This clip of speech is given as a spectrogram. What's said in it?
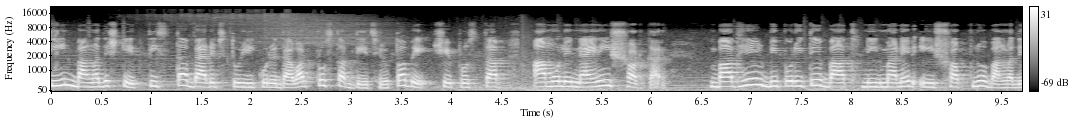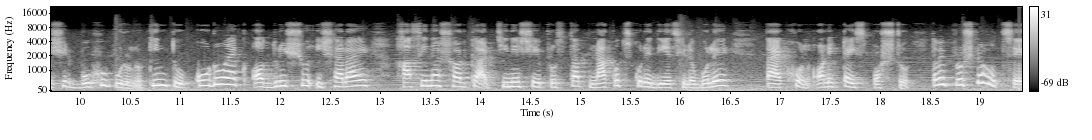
চীন বাংলাদেশকে তিস্তা ব্যারেজ তৈরি করে দেওয়ার প্রস্তাব দিয়েছিল, তবে সে প্রস্তাব আমলে নেয়নি সরকার। বাঁধের বিপরীতে বাঁধ নির্মাণের এই স্বপ্ন বাংলাদেশের বহু পুরনো, কিন্তু কোনো এক অদৃশ্য ইশারায় হাসিনা সরকার চীনের সেই প্রস্তাব নাকচ করে দিয়েছিল বলে তা এখন অনেকটাই স্পষ্ট। তবে প্রশ্ন হচ্ছে,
